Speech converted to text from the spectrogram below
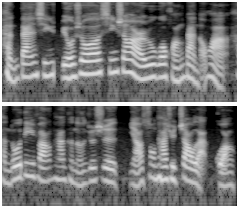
很担心，比如说新生儿如果黄疸的话，很多地方他可能就是你要送他去照蓝光，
